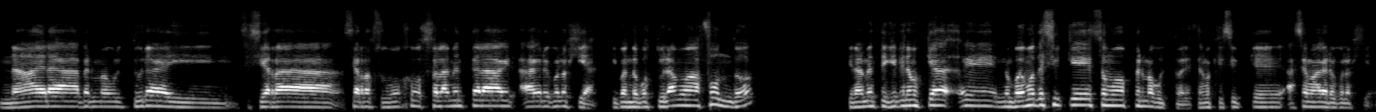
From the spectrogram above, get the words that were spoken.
nada de la permacultura y se cierra, cierra sus ojos solamente a la agroecología. Y cuando postulamos a fondo, finalmente, ¿qué tenemos que...? Eh, no podemos decir que somos permacultores, tenemos que decir que hacemos agroecología.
